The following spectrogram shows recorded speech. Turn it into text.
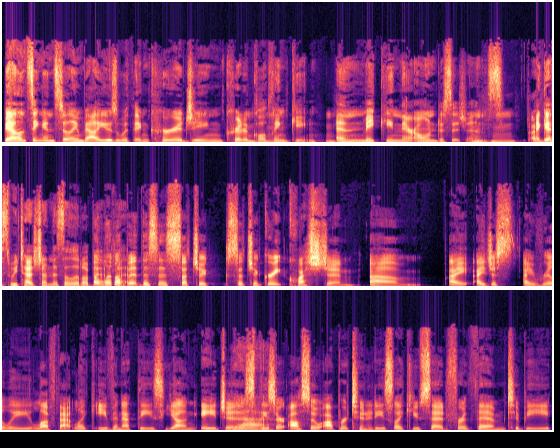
balancing instilling values with encouraging critical Mhm. thinking Mhm. and making their own decisions Mhm. i, think guess we touched on this a little bit a little but- bit. This is such a such a great question. Um, I I just I really love that. Like even at these young ages, Yeah. these are also opportunities, like you said, for them to be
